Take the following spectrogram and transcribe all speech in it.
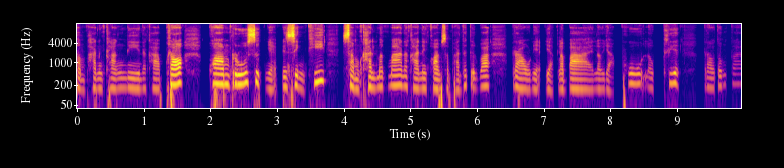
สัมพันธ์ครั้งนี้นะคะ เพราะความรู้สึกเนี่ยเป็นสิ่งที่สำคัญมากๆนะคะ ในความสัมพันธ์ถ้าเกิดว่าเราเนี่ยอยากระบาย เราอยากพูดเราเครียด เราต้องกล้า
